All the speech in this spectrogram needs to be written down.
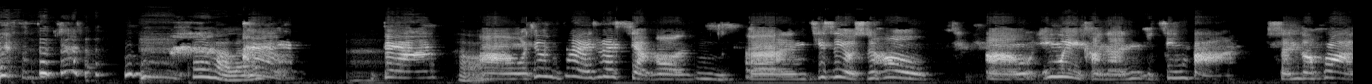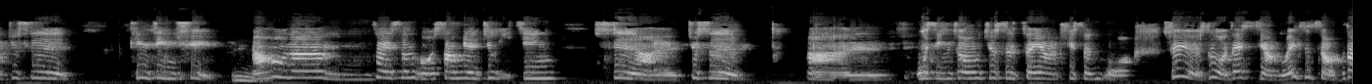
太好了。对啊，好啊，我就后来就在想哦，嗯嗯，其实有时候，啊，因为可能已经把神的话就是听进去，嗯，然后呢，嗯，在生活上面就已经是啊，就是。嗯，无形中就是这样去生活，所以有时候我在想，我一直找不到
